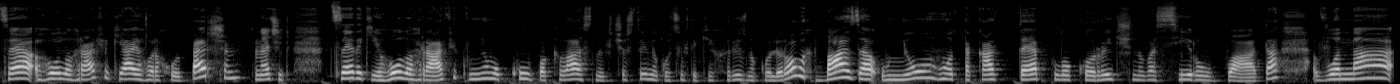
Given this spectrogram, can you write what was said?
Це голографік, я його рахую першим. Значить, Це такий голографік, в ньому купа класних частинок, оцих таких різнокольорових. База у нього така тепло-коричнева сірувата. Вона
